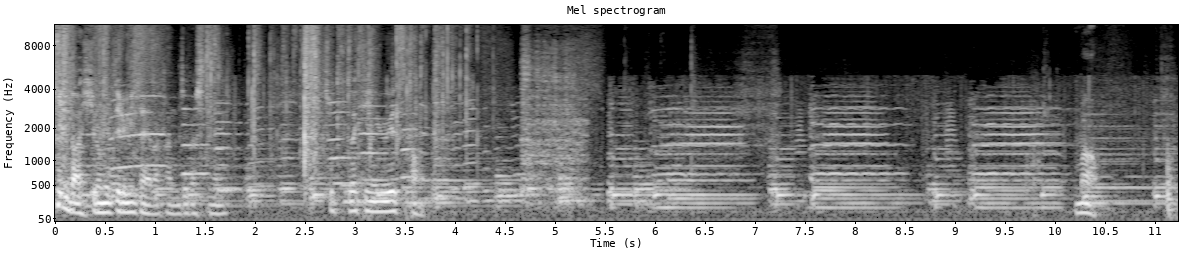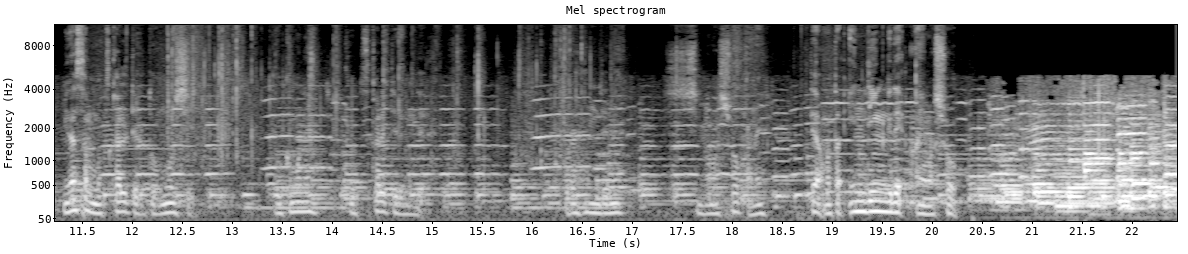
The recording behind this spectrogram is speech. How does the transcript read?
Tinder 広めてるみたいな感じがしてね。ちょっとだけ優越感。まあ皆さんも疲れてると思うし僕もね今日疲れてるんでここら辺でね締めましょうかね。ではまたエンディングで会いましょう。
